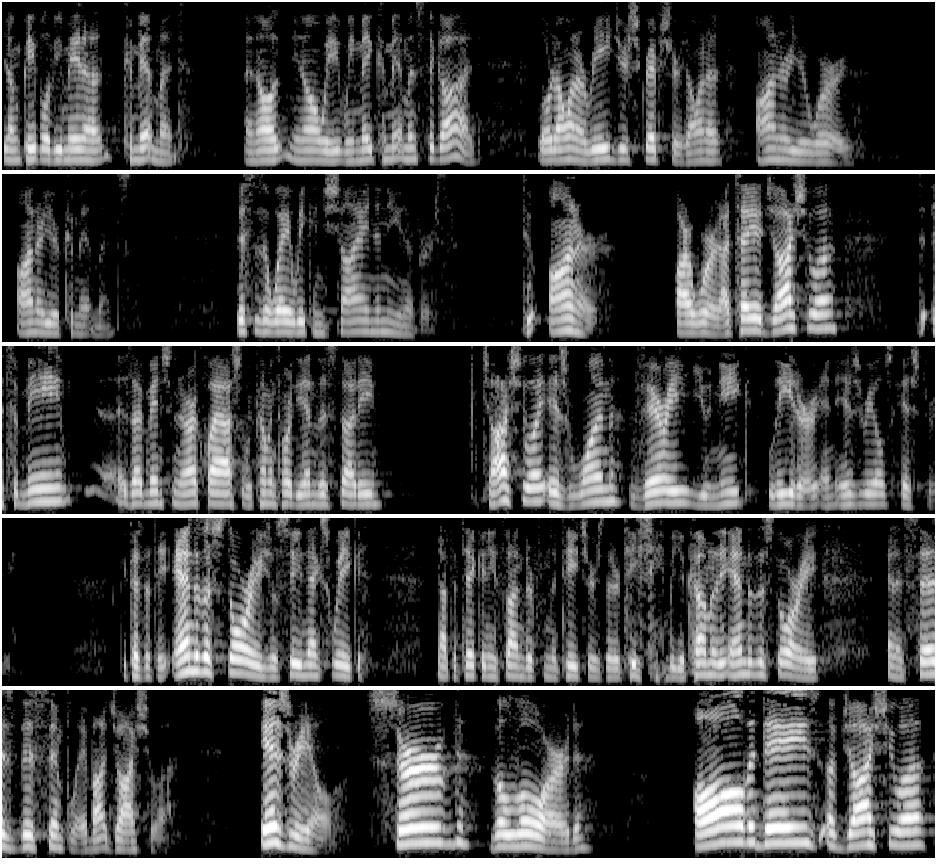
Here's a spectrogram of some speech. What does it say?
Young people, if you made a commitment, I know, you know, we, we make commitments to God. Lord, I want to read your scriptures. I want to honor your word, honor your commitments. This is a way we can shine in the universe to honor our word. I tell you, Joshua, to me, as I mentioned in our class, we're coming toward the end of this study. Joshua is one very unique leader in Israel's history. Because at the end of the stories, you'll see next week, not to take any thunder from the teachers that are teaching, but you come to the end of the story, and it says this simply about Joshua Israel served the Lord all the days of Joshua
